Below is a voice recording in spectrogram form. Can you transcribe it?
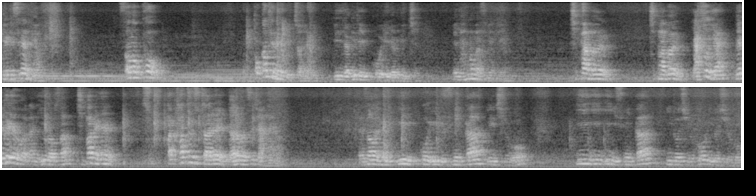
이렇게 쓰면 돼요 써놓고 똑같은 애들 있죠 여기 1 여기도 있고 1 여기도 있지 여기 한 번만 쓰면 돼요 집합은 집합은 약속이야. 왜 그래요 라는 이유가 없어. 집합에는 수, 딱 같은 숫자를 여러 번 쓰지 않아요. 그래서 여기 1 있고 1 있으니까 1 지우고 2, 2, 2 있으니까 2도 지우고 2도 지우고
